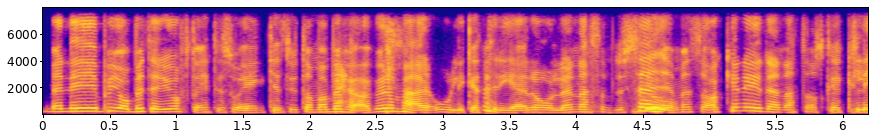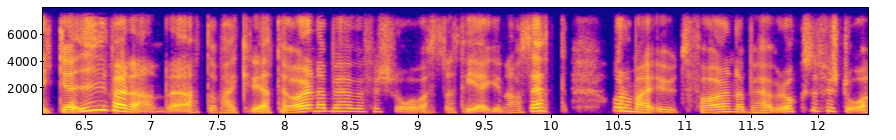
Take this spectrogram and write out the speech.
men det, på jobbet är det ju ofta inte så enkelt utan man behöver de här olika tre rollerna som du säger. Ja. Men saken är ju den att de ska klicka i varandra. Att de här kreatörerna behöver förstå vad strategerna har sett och de här utförarna behöver också förstå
